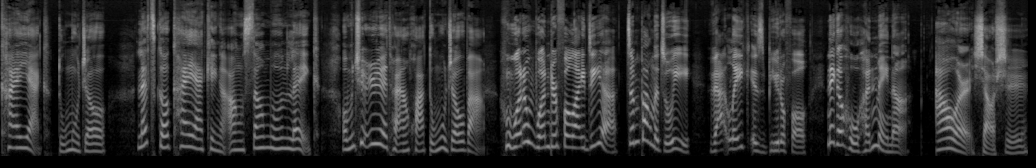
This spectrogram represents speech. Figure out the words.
？Kayak 独木舟，Let's go kayaking on Sun Moon Lake。我们去日月潭划独木舟吧。What a wonderful idea！真棒的主意。That lake is beautiful。那个湖很美呢。hour 小时。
